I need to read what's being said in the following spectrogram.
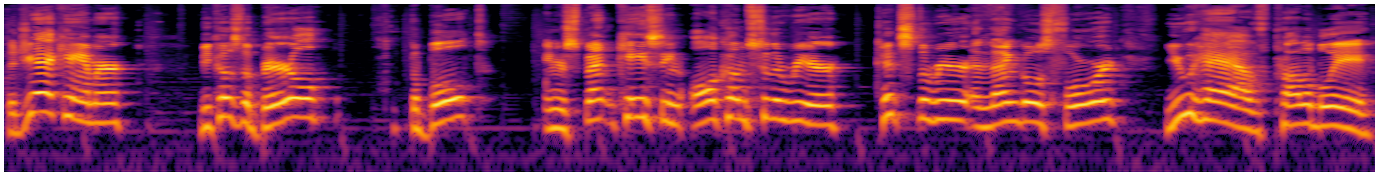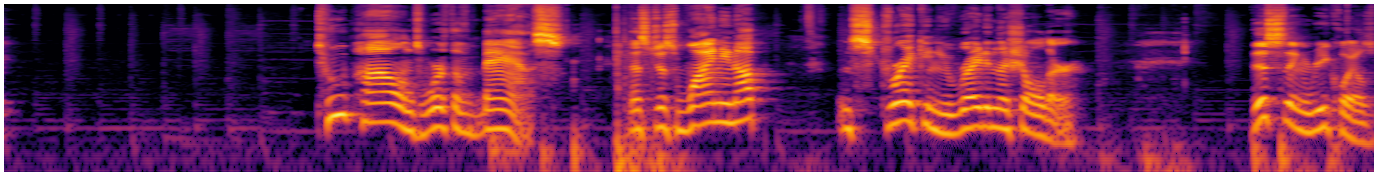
The jackhammer, because the barrel, the bolt, and your spent casing all comes to the rear, hits the rear, and then goes forward, you have probably two pounds worth of mass that's just winding up and striking you right in the shoulder. This thing recoils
